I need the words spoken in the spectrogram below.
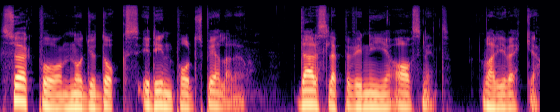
Sök på Nordio Docs i din poddspelare. Där släpper vi nya avsnitt varje vecka.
